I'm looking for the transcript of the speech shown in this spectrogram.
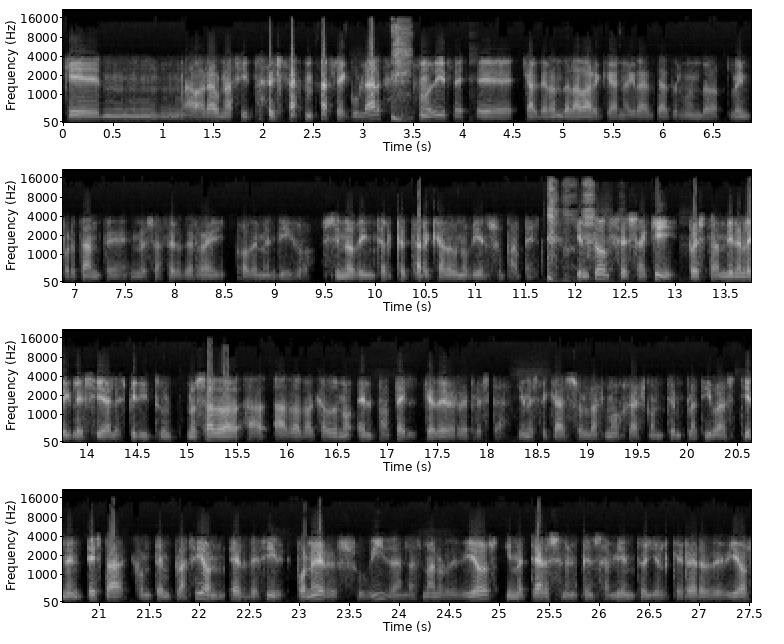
que mm, ahora una cita ya más secular, como dice eh, Calderón de la Barca en el Gran Teatro del Mundo, lo importante no es hacer de rey o de mendigo, sino de interpretar cada uno bien su papel. Y entonces aquí, pues también en la Iglesia el Espíritu nos ha dado, ha dado a cada uno el papel que debe representar. Y en este caso las monjas contemplativas tienen este esta contemplación, es decir, poner su vida en las manos de Dios y meterse en el pensamiento y el querer de Dios,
